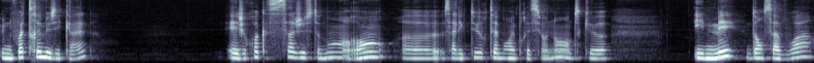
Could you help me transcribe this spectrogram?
une voix très musicale. Et je crois que ça justement rend euh, sa lecture tellement impressionnante que il met dans sa voix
